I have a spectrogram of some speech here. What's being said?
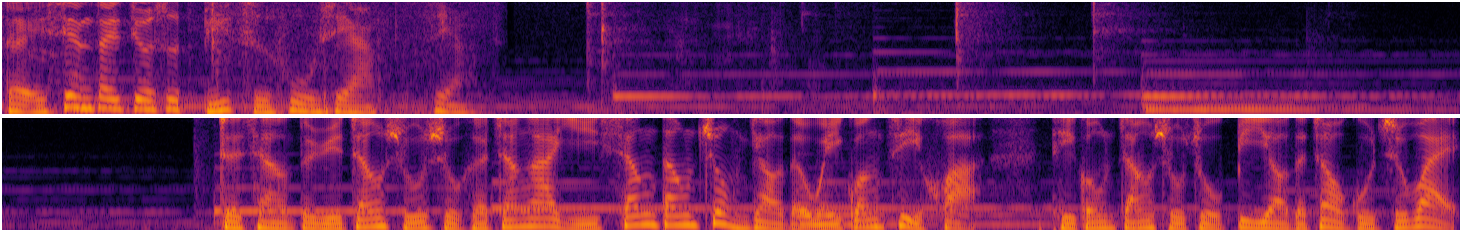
对，现在就是彼此互相这样。这项对于张叔叔和张阿姨相当重要的微光计划，提供张叔叔必要的照顾之外，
